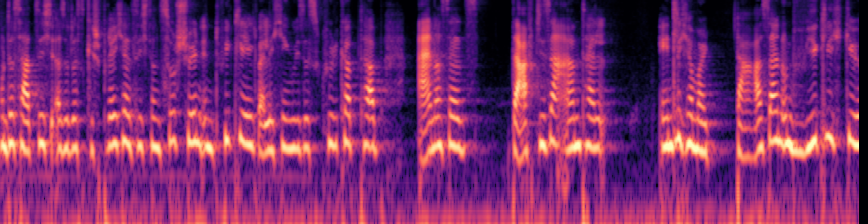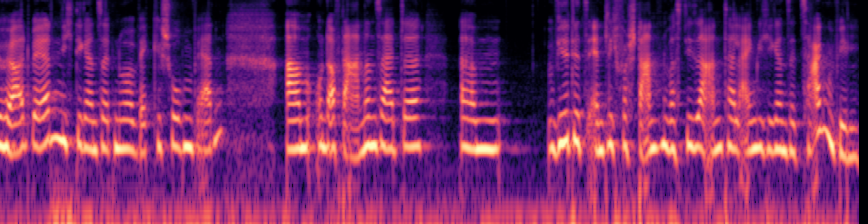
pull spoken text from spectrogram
Und das hat sich, also das Gespräch hat sich dann so schön entwickelt, weil ich irgendwie das Gefühl gehabt habe, einerseits darf dieser Anteil endlich einmal da sein und wirklich gehört werden, nicht die ganze Zeit nur weggeschoben werden. Ähm, und auf der anderen Seite ähm, wird jetzt endlich verstanden, was dieser Anteil eigentlich die ganze Zeit sagen will.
